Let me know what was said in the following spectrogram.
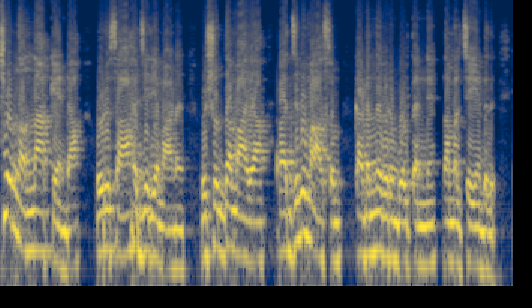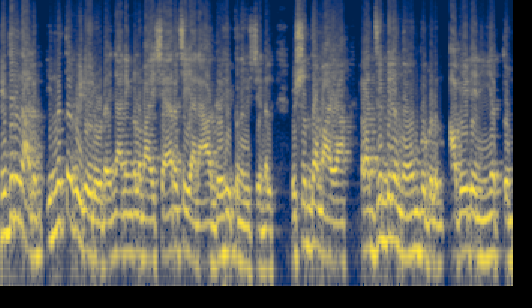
ഏറ്റവും നന്നാക്കേണ്ട ഒരു സാഹചര്യമാണ് വിശുദ്ധമായ റജബ് മാസം കടന്നു വരുമ്പോൾ തന്നെ നമ്മൾ ചെയ്യേണ്ടത്. എന്നിരുന്നാലും ഇന്നത്തെ വീഡിയോയിലൂടെ ഞാൻ നിങ്ങളുമായി ഷെയർ ചെയ്യാൻ ആഗ്രഹിക്കുന്ന വിഷയങ്ങൾ വിശുദ്ധമായ റജബിലെ നോമ്പുകളും അവയുടെ നീയത്തും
